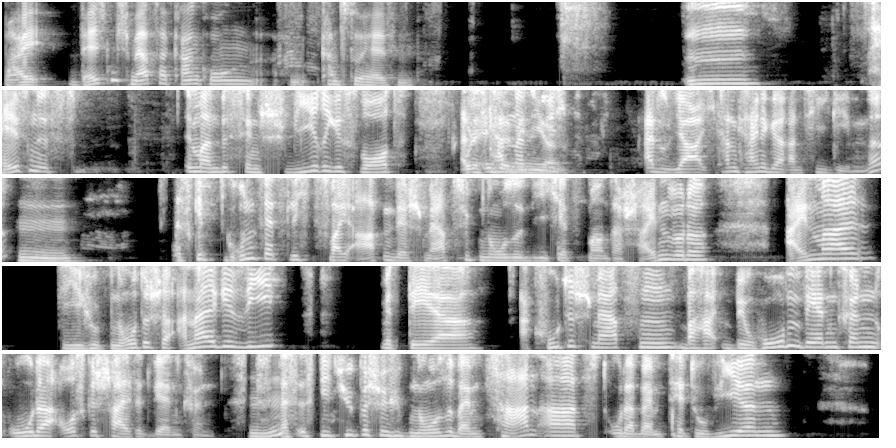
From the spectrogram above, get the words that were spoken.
Bei welchen Schmerzerkrankungen ähm, kannst du helfen? Mm, helfen ist immer ein bisschen schwieriges Wort. Oder ich kann natürlich, also ja, ich kann keine Garantie geben. Ne? Mhm. Es gibt grundsätzlich zwei Arten der Schmerzhypnose, die ich jetzt mal unterscheiden würde. Einmal die hypnotische Analgesie, mit der akute Schmerzen behoben werden können oder ausgeschaltet werden können. Mhm. Das ist die typische Hypnose beim Zahnarzt oder beim Tätowieren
